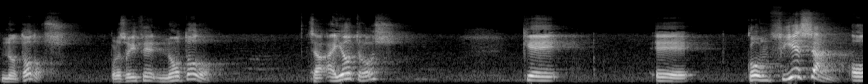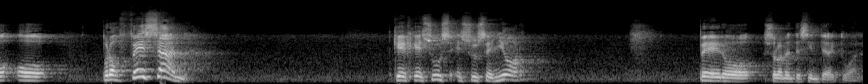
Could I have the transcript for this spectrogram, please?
no todos. Por eso dice no todo. O sea, hay otros que eh, confiesan o, profesan que Jesús es su Señor, pero solamente es intelectual.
